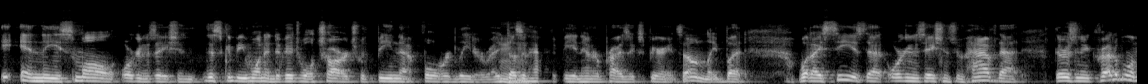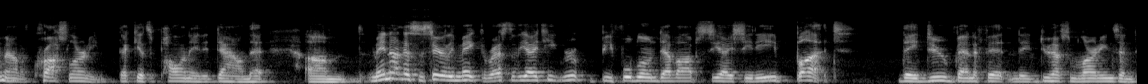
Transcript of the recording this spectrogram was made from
in the small organization, this can be one individual charged with being that forward leader, right? It mm-hmm. doesn't have to be an enterprise experience only. But what I see is that organizations who have that, there's an incredible amount of cross learning that gets pollinated down that um, may not necessarily make the rest of the IT group be full blown DevOps, CI/CD, but they do benefit and they do have some learnings and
